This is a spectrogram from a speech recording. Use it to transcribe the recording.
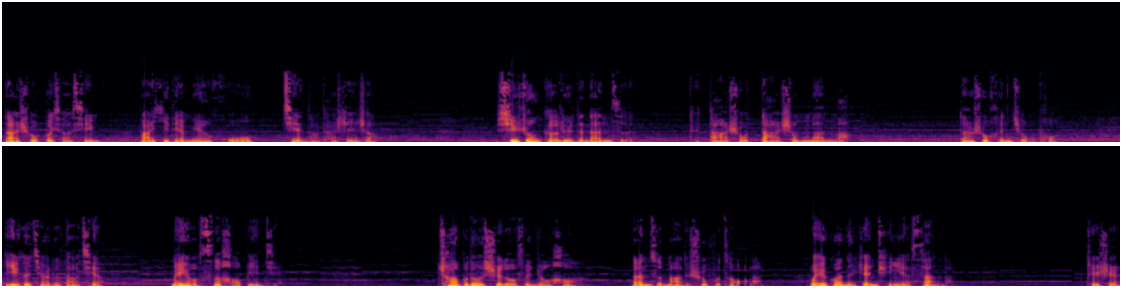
大叔不小心把一点面糊溅到他身上。西装革履的男子对大叔大声谩骂，大叔很窘迫，一个劲儿的道歉，没有丝毫辩解。差不多十多分钟后，男子骂的叔父走了，围观的人群也散了。这时，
